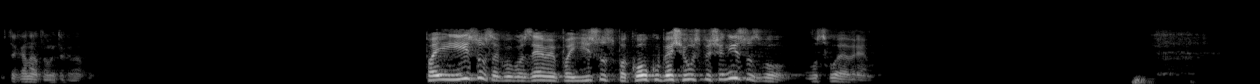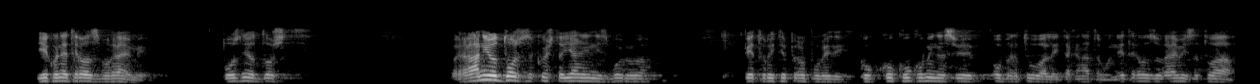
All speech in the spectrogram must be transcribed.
И така натаму, и така натаму. Па и Исус, ако го земе, па и Исус, па колку беше успешен Исус во, во своје време. Иако не треба да збораеме, позниот дошт, раниот дошт за кој што ни зборува Петровите проповеди, колку, колку ми нас се обратувале и така натаму. Не треба да забораваме за тоа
